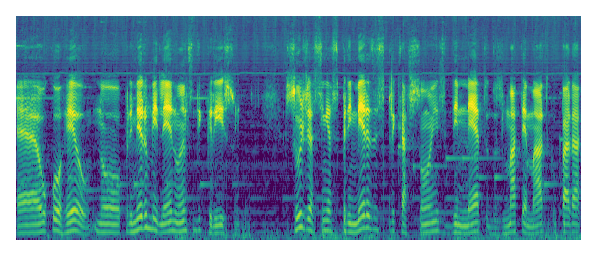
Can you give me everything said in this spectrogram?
é, ocorreu no primeiro milênio antes de Cristo. Surge assim as primeiras explicações de métodos matemáticos para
